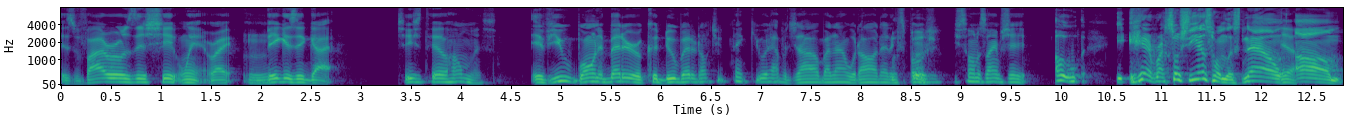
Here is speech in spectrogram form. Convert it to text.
as viral as this shit went, right? Mm-hmm. Big as it got, she's still homeless. If you wanted better or could do better, don't you think you would have a job by now with all that exposure? You still on the same shit. Oh, yeah, right. So she is homeless now. Yeah. Um,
